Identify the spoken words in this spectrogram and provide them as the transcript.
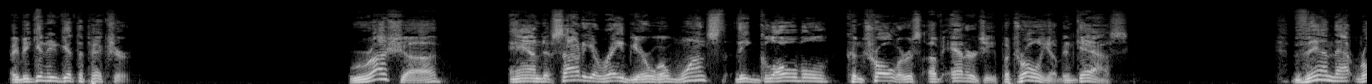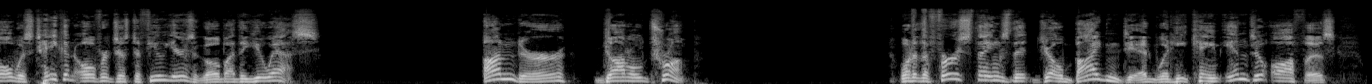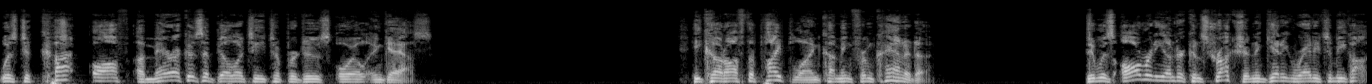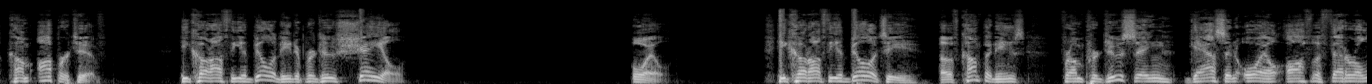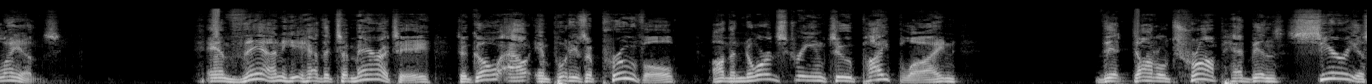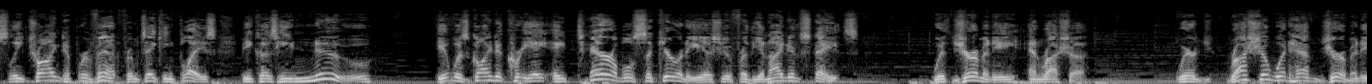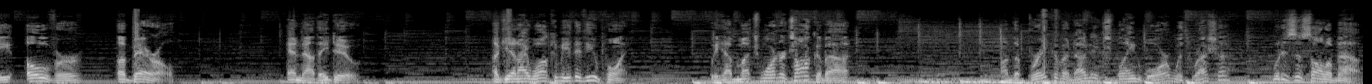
Are you beginning to get the picture? Russia and Saudi Arabia were once the global controllers of energy, petroleum, and gas. Then that role was taken over just a few years ago by the U.S. under Donald Trump. One of the first things that Joe Biden did when he came into office was to cut off America's ability to produce oil and gas. He cut off the pipeline coming from Canada. It was already under construction and getting ready to become operative. He cut off the ability to produce shale oil. He cut off the ability of companies from producing gas and oil off of federal lands. And then he had the temerity to go out and put his approval on the Nord Stream 2 pipeline that Donald Trump had been seriously trying to prevent from taking place because he knew it was going to create a terrible security issue for the United States with Germany and Russia, where Russia would have Germany over a barrel. And now they do. Again, I welcome you to Viewpoint. We have much more to talk about on the brink of an unexplained war with Russia? What is this all about?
